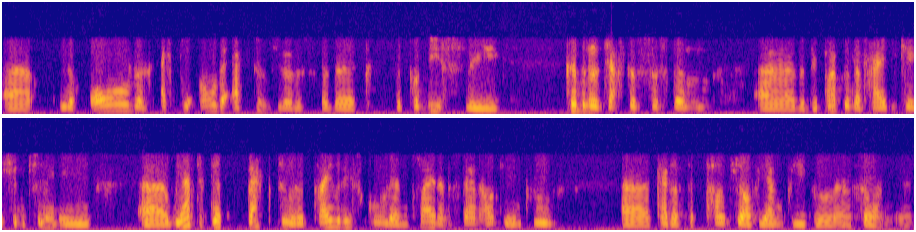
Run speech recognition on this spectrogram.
uh, you know, all the acti- all the actors, you know, the the, the police, the criminal justice system, uh, the Department of Higher Education Training. Uh, we have to get back to primary school and try and understand how to improve uh, kind of the culture of young people and so on.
